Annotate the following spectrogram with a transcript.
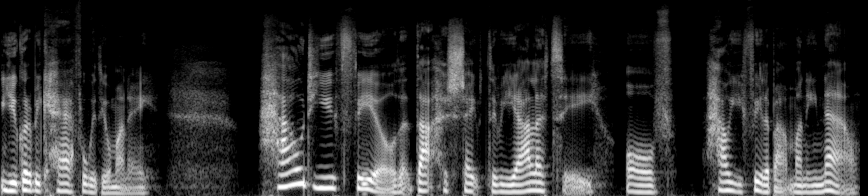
You've got to be careful with your money how do you feel that that has shaped the reality of how you feel about money now?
